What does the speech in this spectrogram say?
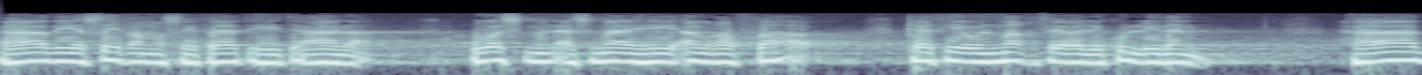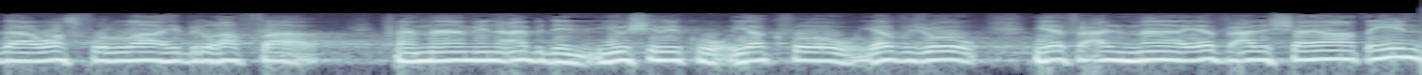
هذه صفة من صفاته تعالى واسم من أسمائه الغفار كثير المغفرة لكل ذنب. هذا وصف الله بالغفار فما من عبد يشرك يكفر يفجر يفعل ما يفعل الشياطين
